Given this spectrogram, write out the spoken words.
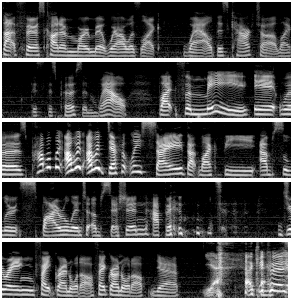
that first kind of moment where I was like, wow, this character, like this this person, wow. But for me, it was probably I would I would definitely say that like the absolute spiral into obsession happened during Fate Grand Order. Fate Grand Order, yeah. Yeah. Okay. Because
